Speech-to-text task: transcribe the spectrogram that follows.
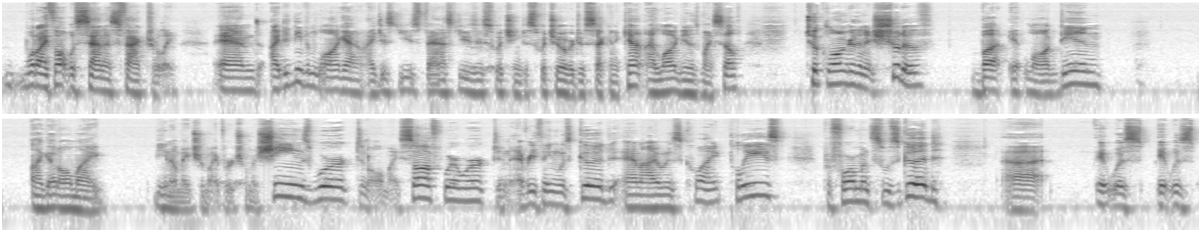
what I thought was satisfactorily. And I didn't even log out. I just used fast user switching to switch over to a second account. I logged in as myself. Took longer than it should have, but it logged in. I got all my you know, made sure my virtual machines worked and all my software worked and everything was good, and I was quite pleased. Performance was good. Uh, it was it was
